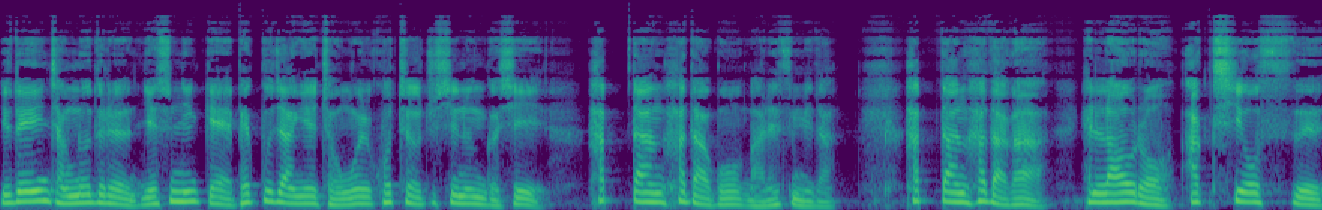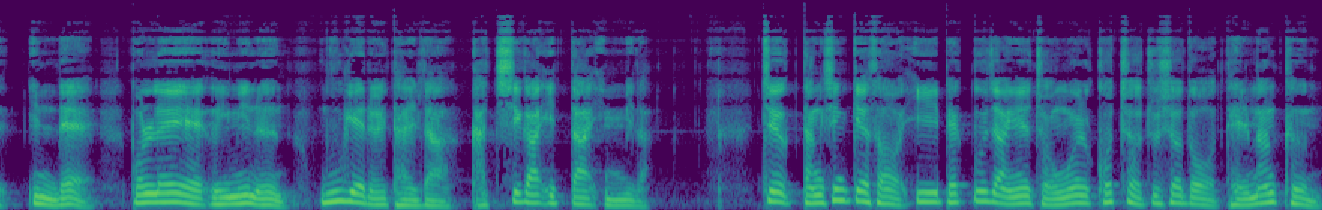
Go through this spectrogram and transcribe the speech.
유대인 장로들은 예수님께 백부장의 종을 고쳐주시는 것이 합당하다고 말했습니다. 합당하다가 헬라어로 악시오스인데 본래의 의미는 무게를 달다, 가치가 있다입니다. 즉, 당신께서 이 백부장의 종을 고쳐 주셔도 될 만큼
